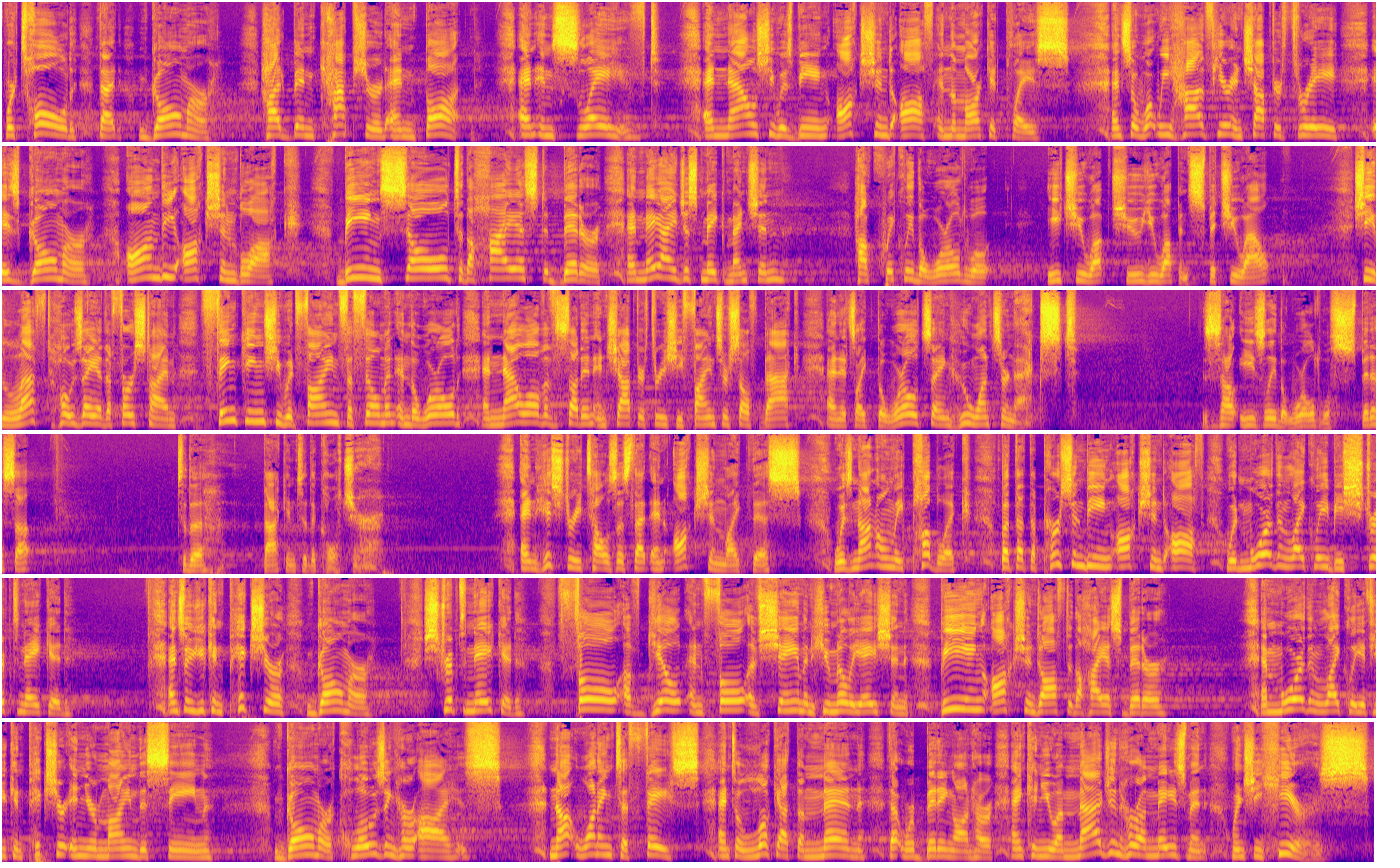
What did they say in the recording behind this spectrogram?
We're told that Gomer had been captured and bought and enslaved. And now she was being auctioned off in the marketplace. And so, what we have here in chapter 3 is Gomer on the auction block being sold to the highest bidder. And may I just make mention how quickly the world will eat you up, chew you up, and spit you out? She left Hosea the first time thinking she would find fulfillment in the world, and now all of a sudden in chapter 3, she finds herself back, and it's like the world saying, Who wants her next? This is how easily the world will spit us up to the, back into the culture. And history tells us that an auction like this was not only public, but that the person being auctioned off would more than likely be stripped naked and so you can picture Gomer stripped naked, full of guilt and full of shame and humiliation, being auctioned off to the highest bidder. And more than likely, if you can picture in your mind this scene, Gomer closing her eyes, not wanting to face and to look at the men that were bidding on her. And can you imagine her amazement when she hears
